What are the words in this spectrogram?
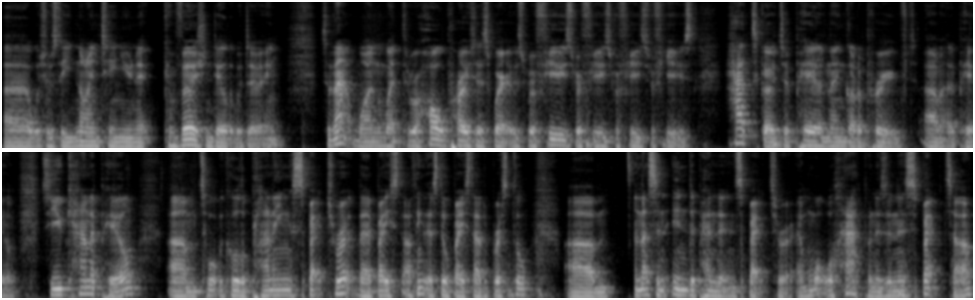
uh, which was the 19 unit conversion deal that we're doing. So that one went through a whole process where it was refused, refused, refused, refused, had to go to appeal and then got approved um, at appeal. So you can appeal um, to what we call the planning inspectorate. They're based, I think they're still based out of Bristol, um, and that's an independent inspectorate. And what will happen is an inspector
